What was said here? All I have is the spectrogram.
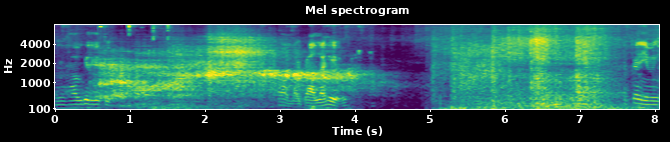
how are we gonna get to Oh my god, I hate it. I can't even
